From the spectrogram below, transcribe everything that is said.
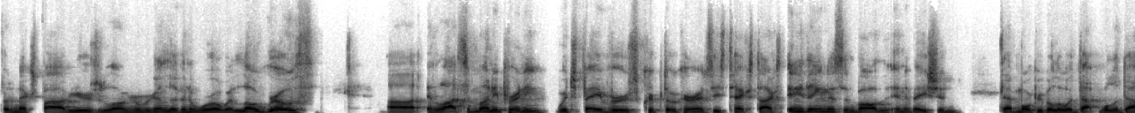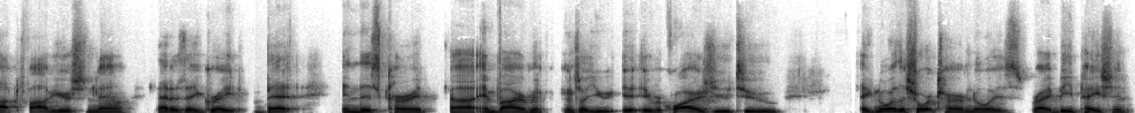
for the next five years or longer, we're going to live in a world with low growth uh, and lots of money printing, which favors cryptocurrencies, tech stocks, anything that's involved in innovation that more people will adopt, will adopt five years from now. That is a great bet in this current uh, environment. And so you it, it requires you to ignore the short term noise, right? Be patient,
